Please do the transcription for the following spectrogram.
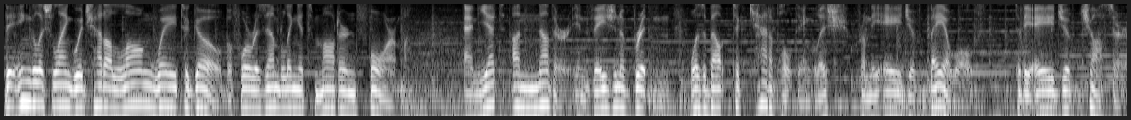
the English language had a long way to go before resembling its modern form. And yet another invasion of Britain was about to catapult English from the age of Beowulf to the age of Chaucer.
